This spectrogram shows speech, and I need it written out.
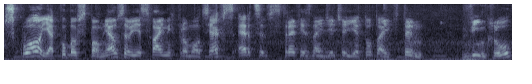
Szkło, jak Kuba wspomniał, sobie jest w fajnych promocjach. W SRC w strefie znajdziecie je tutaj w tym winklu.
